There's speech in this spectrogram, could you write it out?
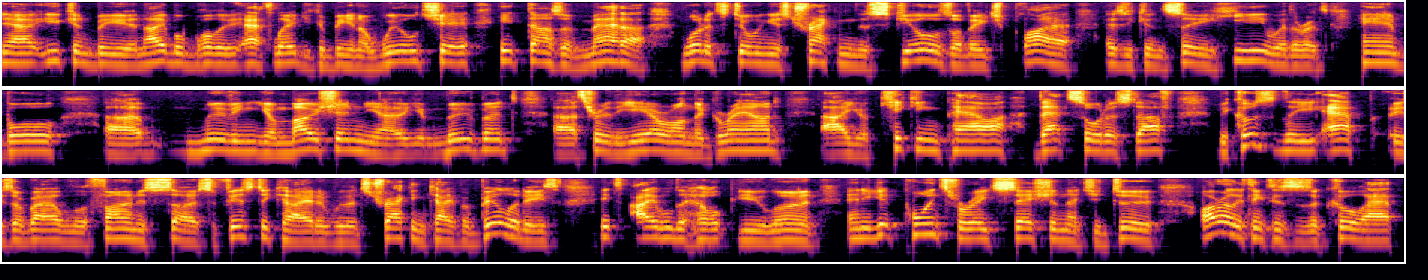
Now, you can be an able bodied athlete, you can be in a wheelchair, it doesn't matter. What it's doing is tracking the skills of each player, as you can see here, whether it's handball, uh, moving your motion, you know, your movement uh, through the air or on the ground, uh, your kicking power, that sort of stuff. Because the app is available, the phone is so sophisticated with its tracking capabilities, it's able to help you learn. And you get points for each session that you do. I really think this is a cool app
